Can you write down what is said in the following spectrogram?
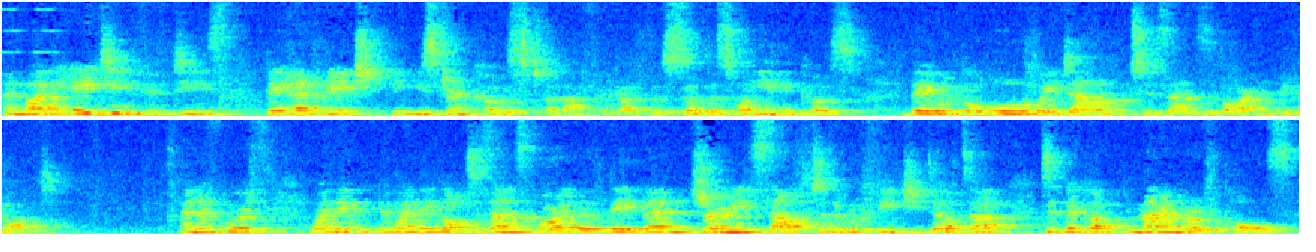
And by the 1850s, they had reached the eastern coast of Africa, so the Swahili coast they would go all the way down to Zanzibar and beyond. And of course, when they, when they got to Zanzibar, they then journeyed south to the Rufiji Delta to pick up mangrove poles.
